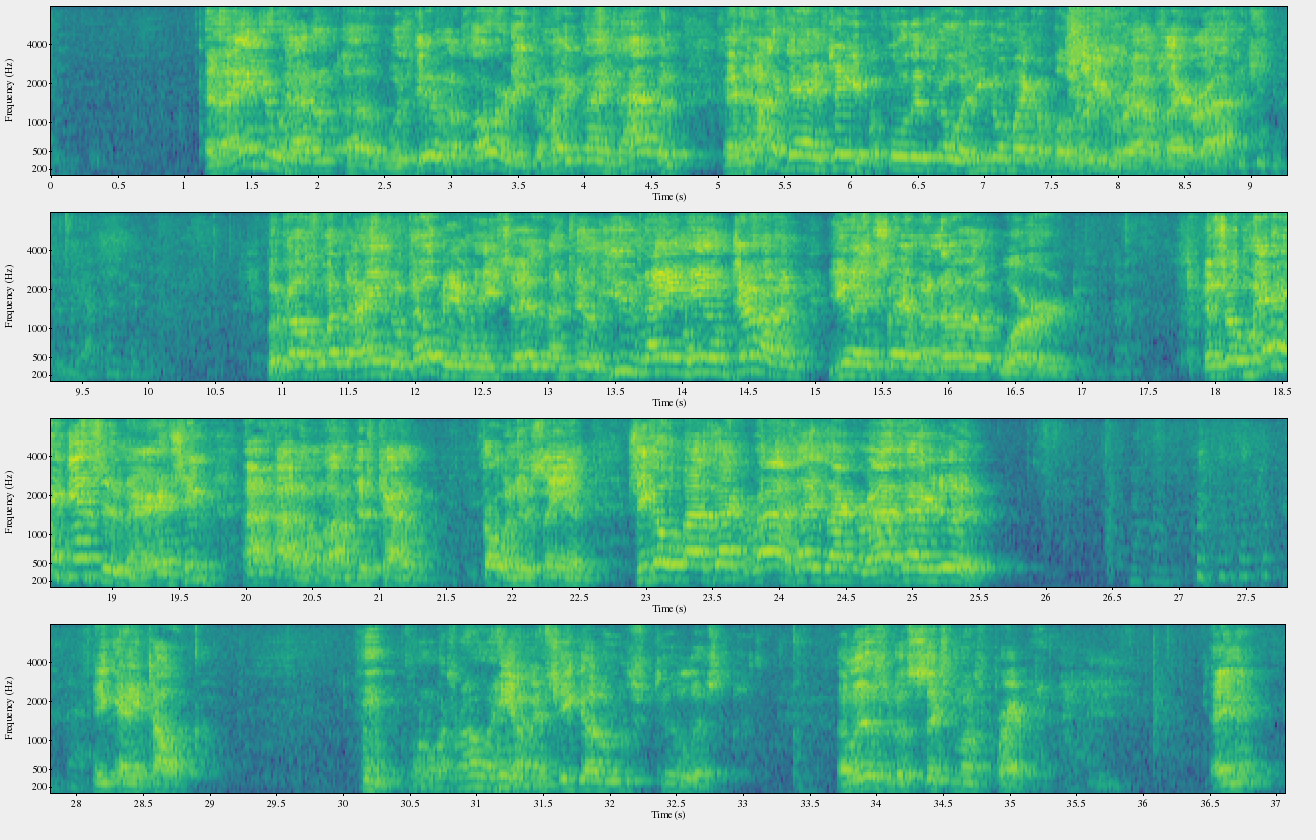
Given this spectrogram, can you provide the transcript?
And the angel had uh, was given authority to make things happen. And I guarantee you, before this over, he's going to make a believer out of Zacharias. Because what the angel told him, he says, until you name him John, you ain't saying another word. And so Mary gets in there, and she, I, I don't know, I'm just kind of throwing this in. She goes by Zacharias. Hey, Zacharias, how you doing? He can't talk. Hmm, wonder what's wrong with him. And she goes to Elizabeth. Elizabeth's six months pregnant. Amen.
